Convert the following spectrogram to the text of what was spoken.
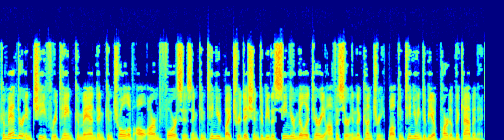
Commander-in-Chief retained command and control of all armed forces and continued by tradition to be the senior military officer in the country, while continuing to be a part of the cabinet.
